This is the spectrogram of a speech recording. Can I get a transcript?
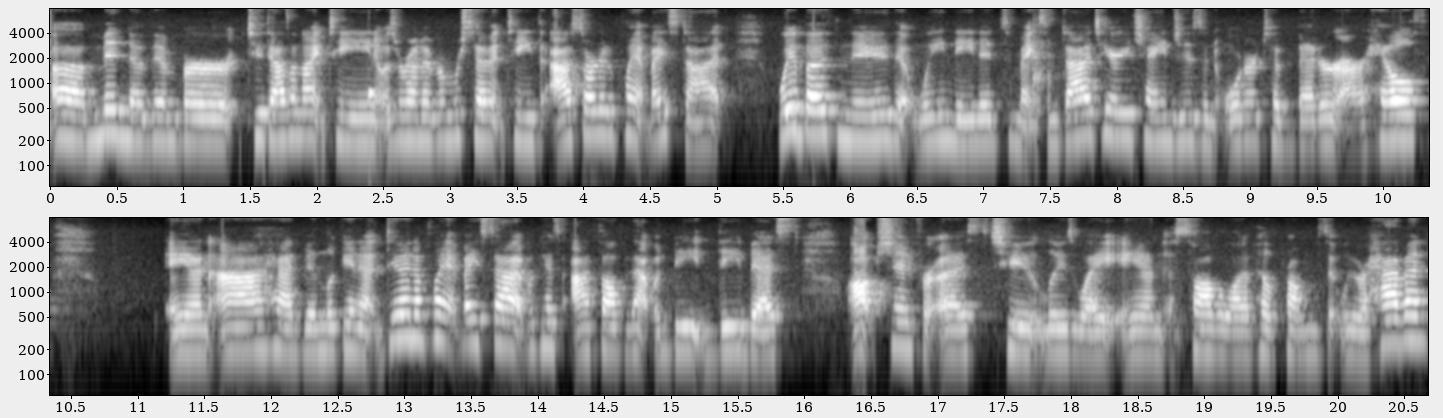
uh, mid-November 2019, it was around November 17th, I started a plant-based diet. We both knew that we needed to make some dietary changes in order to better our health. And I had been looking at doing a plant-based diet because I thought that, that would be the best option for us to lose weight and solve a lot of health problems that we were having.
